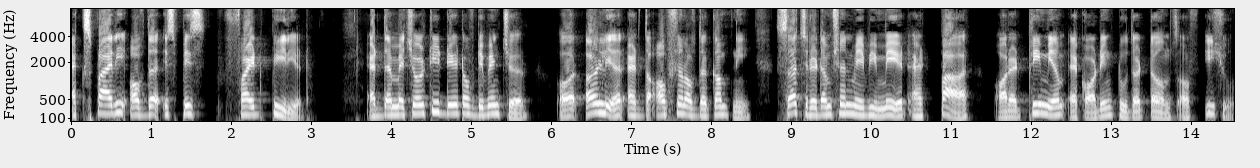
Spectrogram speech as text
expiry of the specified period. At the maturity date of debenture or earlier at the option of the company such redemption may be made at par or at premium according to the terms of issue.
